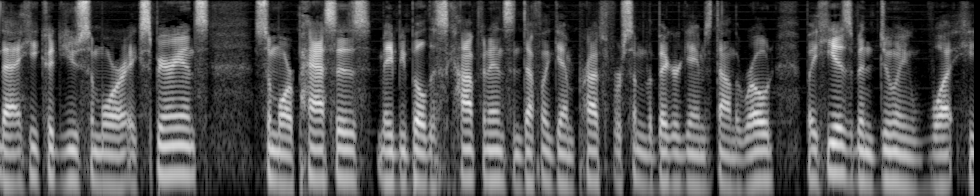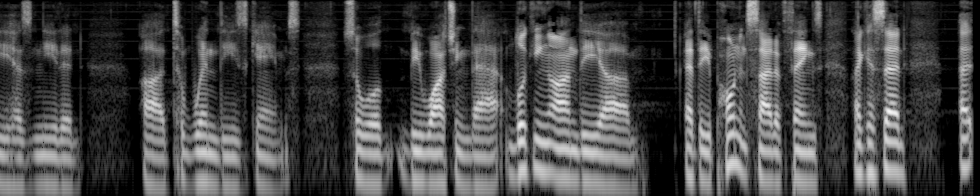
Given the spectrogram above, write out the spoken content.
that he could use some more experience, some more passes, maybe build his confidence, and definitely get him prepped for some of the bigger games down the road. But he has been doing what he has needed uh, to win these games. So we'll be watching that. Looking on the uh, at the opponent side of things, like I said, uh,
